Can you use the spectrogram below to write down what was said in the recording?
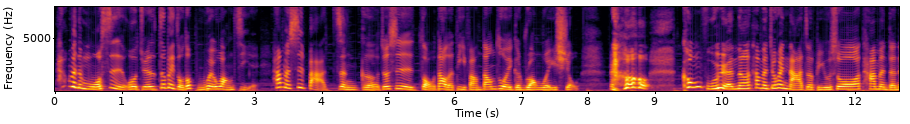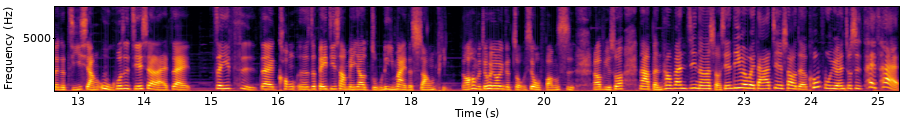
他们的模式，我觉得这辈子我都不会忘记。哎，他们是把整个就是走到的地方当做一个 runway show。然后空服员呢，他们就会拿着，比如说他们的那个吉祥物，或是接下来在这一次在空呃这飞机上面要主力卖的商品，然后他们就会用一个走秀方式，然后比如说那本趟班机呢，首先第一位为大家介绍的空服员就是菜菜，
